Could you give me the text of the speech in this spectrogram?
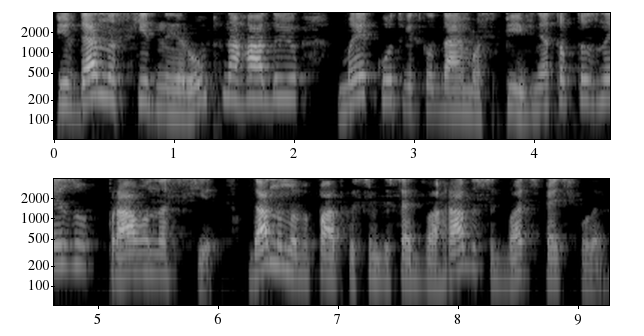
Південно-східний румб, нагадую, ми кут відкладаємо з півдня, тобто знизу, вправо на схід. В даному випадку 72 градуси 25 хвилин.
